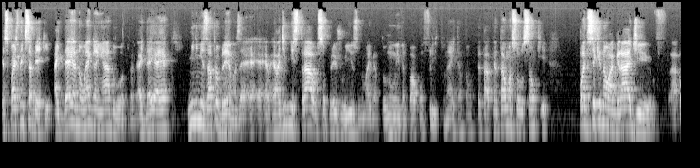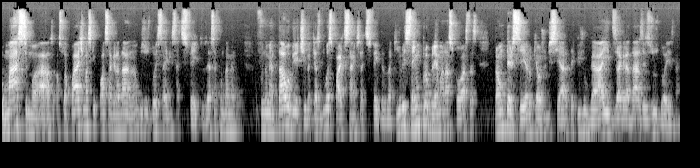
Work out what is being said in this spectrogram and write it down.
E as partes têm que saber que a ideia não é ganhar do outro, a ideia é minimizar problemas, é, é, é, é administrar o seu prejuízo numa eventual, num eventual conflito. Né? Então, tentar, tentar uma solução que pode ser que não agrade o máximo a, a sua parte, mas que possa agradar a ambos os dois saírem satisfeitos. Essa é fundamental fundamental objetivo é que as duas partes saiam satisfeitas daquilo e sem um problema nas costas para um terceiro, que é o judiciário, ter que julgar e desagradar às vezes os dois, né?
